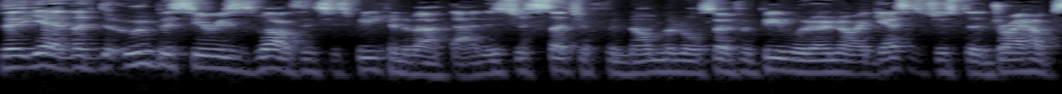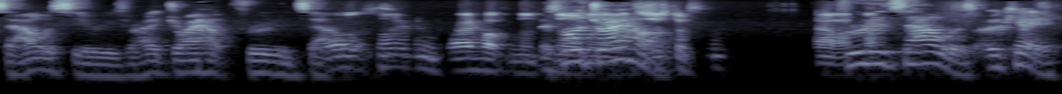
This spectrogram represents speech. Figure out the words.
the yeah, like the Uber series as well. Since you're speaking about that, is just such a phenomenal. So for people who don't know, I guess it's just a dry hop sour series, right? Dry hop fruited Oh, sour. it's not even dry hop. It's not dry hop. It's just a, Now, Fruited sours. Okay,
